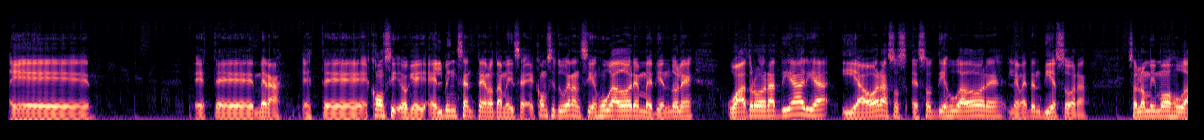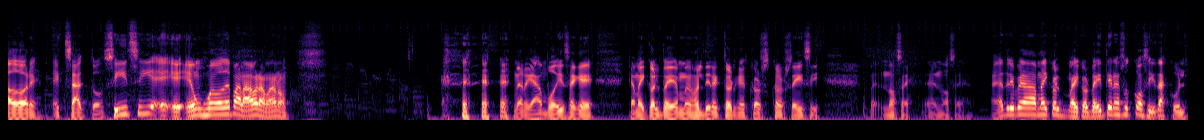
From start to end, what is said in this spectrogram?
Eh. Este, mira, este, es como Elvin Centeno también dice, es como si tuvieran 100 jugadores metiéndole 4 horas diarias y ahora esos, esos 10 jugadores le meten 10 horas. Son los mismos jugadores, exacto. Sí, sí, e, e, es, un juego de palabras, mano. Mergambo dice que, que Michael Bay es mejor director que Scorsese. No sé, eh, no sé. A mí me tripea Michael, Michael Bay tiene sus cositas cool.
